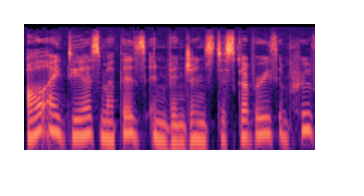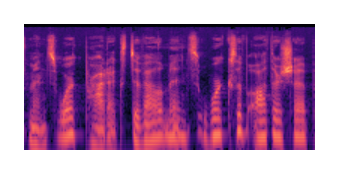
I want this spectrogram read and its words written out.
All ideas, methods, inventions, discoveries, improvements, work products, developments, works of authorship,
